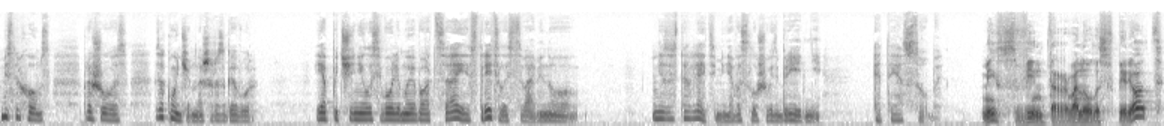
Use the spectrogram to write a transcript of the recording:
Мистер Холмс, прошу вас, закончим наш разговор. Я подчинилась воле моего отца и встретилась с вами, но не заставляйте меня выслушивать бредни этой особы. Мисс Винтер рванулась вперед,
